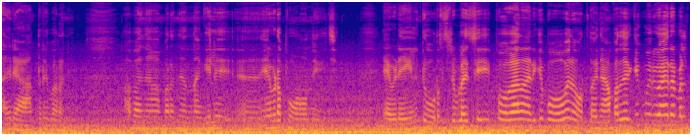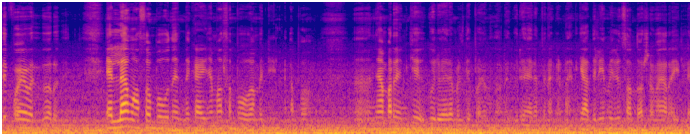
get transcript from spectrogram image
അത് രാത്രി പറഞ്ഞു. അപ്പോൾ ഞാൻ പറഞ്ഞു എന്നെങ്കിൽ എവിടെ പോകണമെന്ന് ചോദിച്ചു. എവിടെയെങ്കിലും ടൂറിസ്റ്റ് പ്ലേസിൽ പോകാമെന്നായിരിക്കും പോകാൻ ഓർത്തത് ഞാൻ പറഞ്ഞു എനിക്ക് ഗുരുവായൂർ അമ്പലത്തിൽ പോയാൽ മതി എന്ന് പറഞ്ഞു. എല്ലാ മാസവും പോകുന്നുണ്ട് കഴിഞ്ഞ മാസം പോകാൻ പറ്റിയില്ല. അപ്പോൾ ഞാൻ പറഞ്ഞു എനിക്ക് ഗുരുവായൂർ അമ്പലത്തിൽ പോയാൽ പറഞ്ഞു. ഗുരുവായൂരപ്പനെ കണ്ടാൽ എനിക്ക് അതിലേയും വലിയ സന്തോഷം വേറെ ഇല്ല.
